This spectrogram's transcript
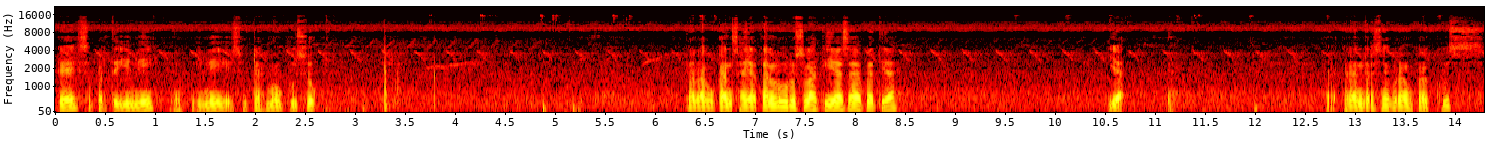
Oke, seperti ini. ini sudah mau busuk. Kita lakukan sayatan lurus lagi ya sahabat ya. Ya. Rentersnya kurang bagus.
